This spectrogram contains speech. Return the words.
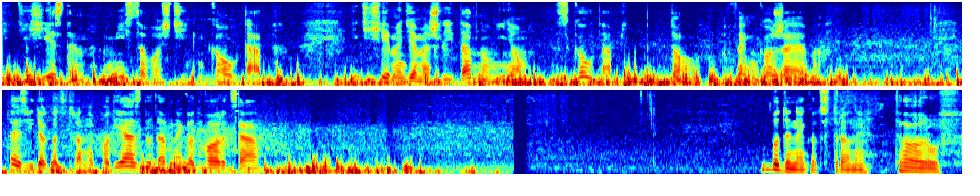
Dziś jestem w miejscowości Gołdap i dzisiaj będziemy szli dawną linią z Gołdapi do Węgorzewa. To jest widok od strony podjazdu dawnego dworca. Budynek od strony torów.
